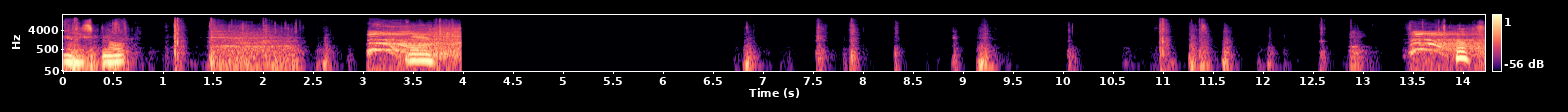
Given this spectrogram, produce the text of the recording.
nice block. Yeah. Oh,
